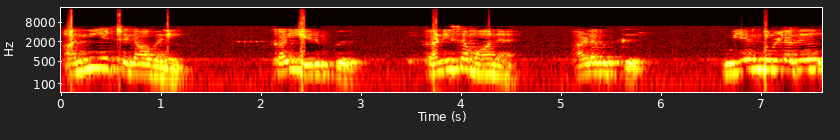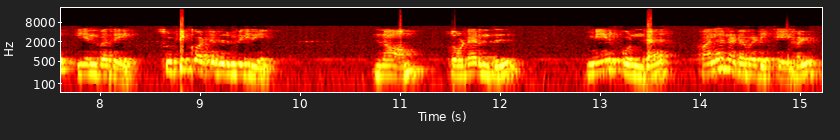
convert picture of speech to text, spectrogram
அந்நிய செலாவணி கையிருப்பு கணிசமான அளவுக்கு உயர்ந்துள்ளது என்பதை சுட்டிக்காட்ட விரும்புகிறேன். நாம் தொடர்ந்து மேற்கொண்ட பல நடவடிக்கைகள்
